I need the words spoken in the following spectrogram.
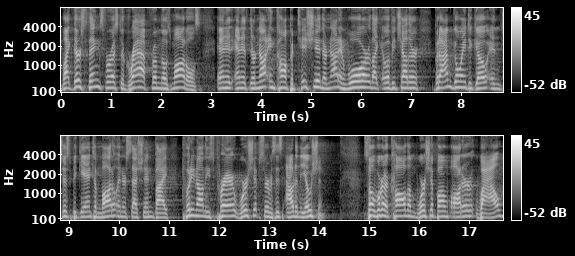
Like there's things for us to grab from those models and, it, and if they're not in competition, they're not in war like of each other, but I'm going to go and just begin to model intercession by putting on these prayer worship services out in the ocean. So we're going to call them worship on water. Wow.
